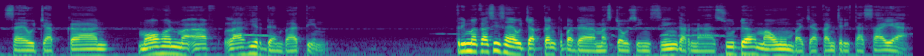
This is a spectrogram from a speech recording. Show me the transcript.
Saya ucapkan Mohon maaf lahir dan batin. Terima kasih saya ucapkan kepada Mas Chow Sing Sing karena sudah mau membacakan cerita saya.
